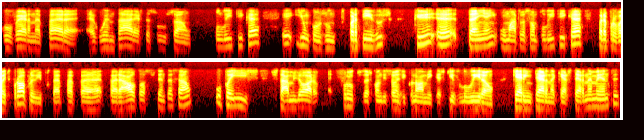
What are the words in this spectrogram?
governa para aguentar esta solução política e, e um conjunto de partidos que têm uma atuação política para proveito próprio e portanto, para, para, para autossustentação. O país está melhor frutos das condições económicas que evoluíram, quer interna, quer externamente,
